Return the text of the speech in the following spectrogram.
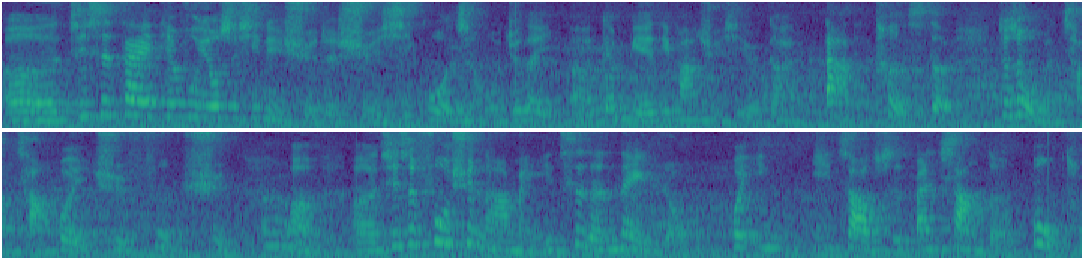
呃，其实，在天赋优势心理学的学习过程，我觉得呃，跟别的地方学习有一个很大的特色，就是我们常常会去复训。呃呃，其实复训啊，每一次的内容会依依照就是班上的不同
